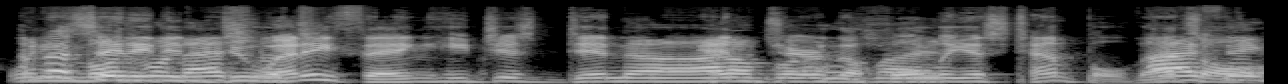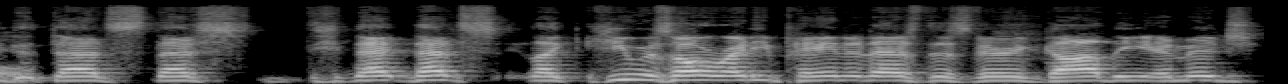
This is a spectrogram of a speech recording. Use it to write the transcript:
when I'm not he saying he didn't national... do anything. He just didn't no, enter the holiest temple. That's I all. think that that's that's that that's like he was already painted as this very godly image.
